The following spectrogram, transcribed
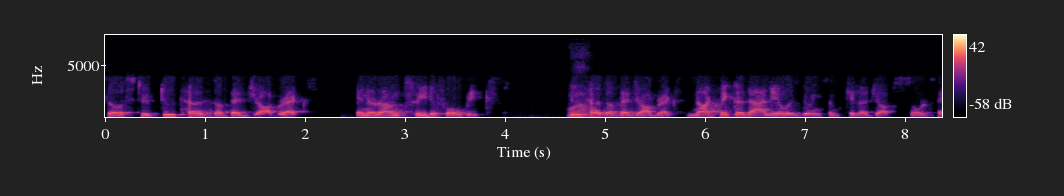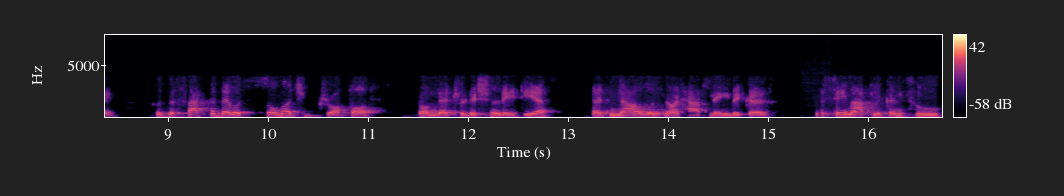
close to two thirds of their job recs in around three to four weeks. Wow. Two thirds of their job recs, not because AllyO was doing some killer job sourcing, because the fact that there was so much drop off from their traditional ATS that now was not happening because the same applicants who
